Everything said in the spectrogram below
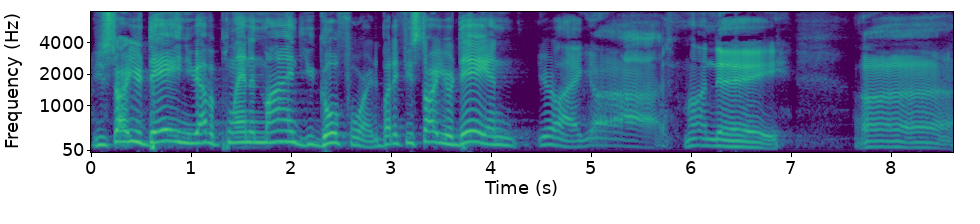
If you start your day and you have a plan in mind, you go for it. But if you start your day and you're like, ah, Monday, uh,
